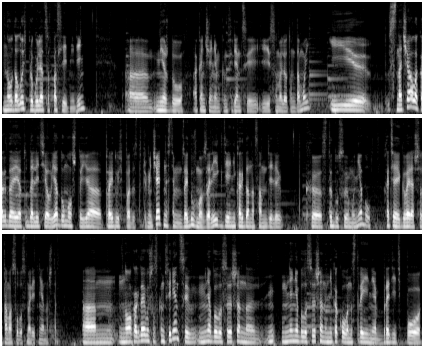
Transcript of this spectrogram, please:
но удалось прогуляться в последний день а, между окончанием конференции и самолетом домой. И сначала, когда я туда летел, я думал, что я пройдусь по достопримечательностям, зайду в мавзолей, где я никогда на самом деле к стыду своему не был, хотя и говорят, что там особо смотреть не на что. Но когда я вышел с конференции, у меня было совершенно, у меня не было совершенно никакого настроения бродить по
